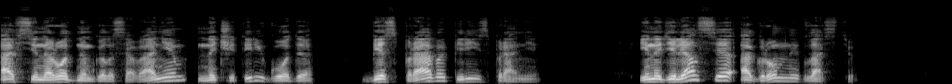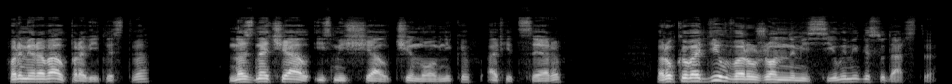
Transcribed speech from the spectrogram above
а всенародным голосованием на четыре года, без права переизбрания, и наделялся огромной властью. Формировал правительство, назначал и смещал чиновников, офицеров, руководил вооруженными силами государства.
